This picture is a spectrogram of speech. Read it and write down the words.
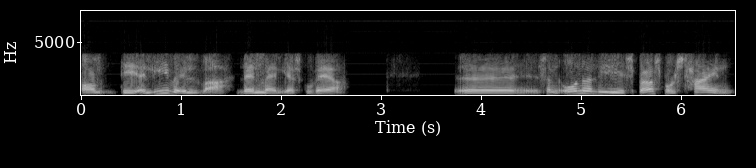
om det alligevel var landmand, jeg skulle være. Øh, sådan underlige spørgsmålstegn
